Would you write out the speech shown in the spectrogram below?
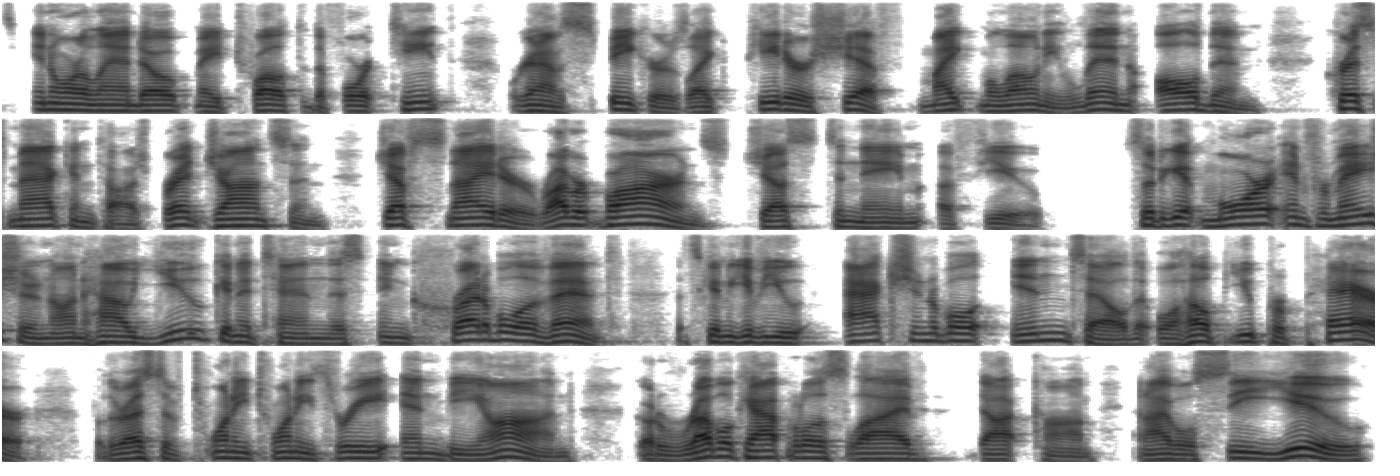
It's in Orlando, May 12th to the 14th. We're going to have speakers like Peter Schiff, Mike Maloney, Lyn Alden, Chris MacIntosh, Brent Johnson, Jeff Snyder, Robert Barnes, just to name a few. So, to get more information on how you can attend this incredible event that's going to give you actionable intel that will help you prepare for the rest of 2023 and beyond, go to rebelcapitalistlive.com and I will see you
